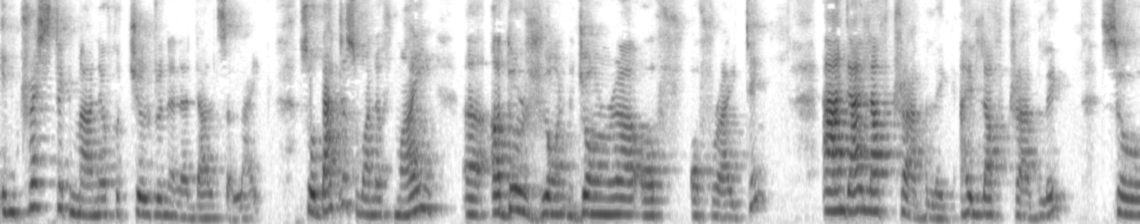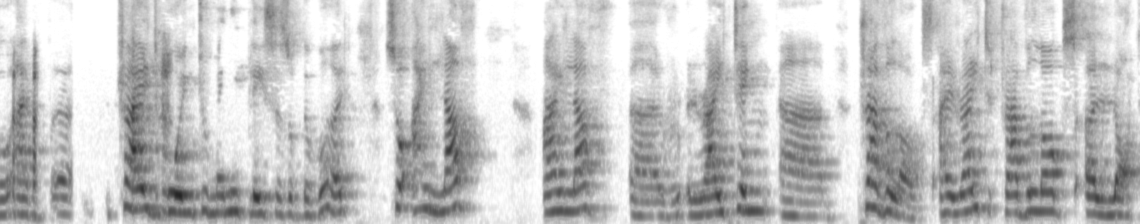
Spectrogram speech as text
interesting manner for children and adults alike. So that is one of my uh, other genre, genre of, of writing. And I love traveling. I love traveling. So I've uh, tried going to many places of the world. So I love I love uh, writing uh, travelogues. I write travelogues a lot.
